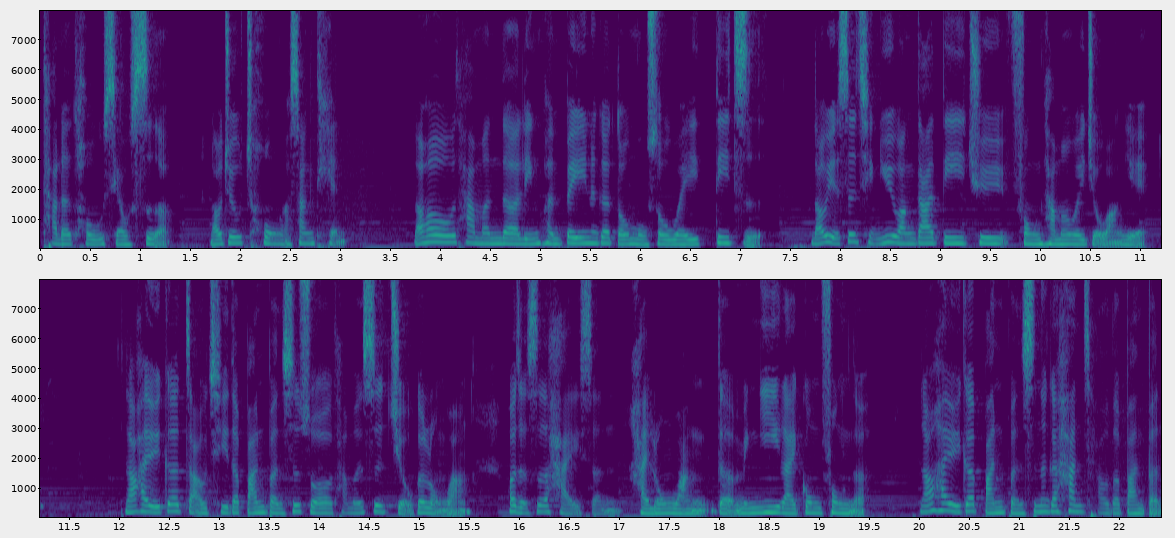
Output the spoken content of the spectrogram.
他的头消失了，然后就冲了上天，然后他们的灵魂被那个斗母收为弟子，然后也是请玉皇大帝去封他们为九王爷。然后还有一个早期的版本是说他们是九个龙王。或者是海神海龙王的名义来供奉的，然后还有一个版本是那个汉朝的版本，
